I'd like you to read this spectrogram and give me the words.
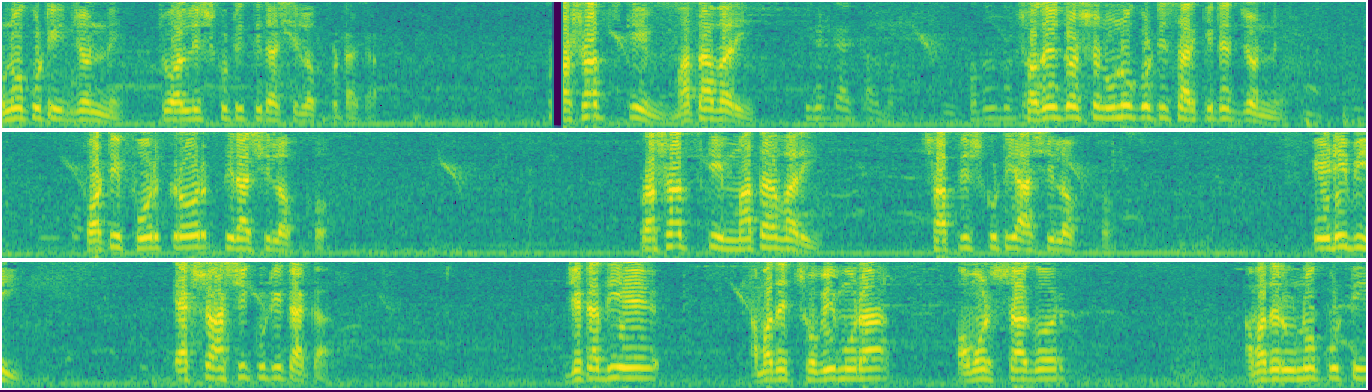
উনকোটির জন্য চুয়াল্লিশ কোটি তিরাশি লক্ষ টাকা। প্রসাদ স্কিম, মাতাবাড়ি। স্বদেশ দর্শন উনকোটি সার্কিটের জন্য ফর্টি ফোর ক্রোর তিরাশি লক্ষ। প্রসাদ স্কিম, মাতাবাড়ি। সাত্রিশ কোটি আশি লক্ষ। এডিবি একশো আশি কোটি টাকা। যেটা দিয়ে আমাদের ছবি মোড়া, অমর সাগর, আমাদের উনকোটি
